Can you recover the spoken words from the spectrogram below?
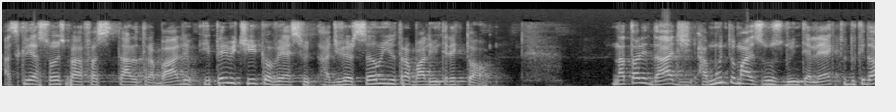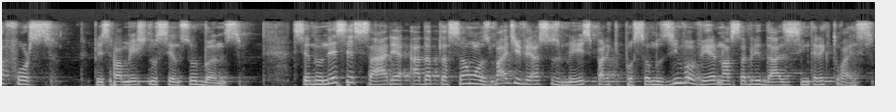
as criações para facilitar o trabalho e permitir que houvesse a diversão e o trabalho intelectual. Na atualidade, há muito mais uso do intelecto do que da força principalmente nos centros urbanos, sendo necessária a adaptação aos mais diversos meios para que possamos desenvolver nossas habilidades intelectuais,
